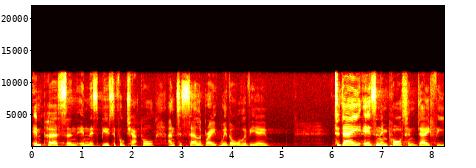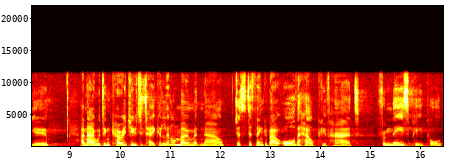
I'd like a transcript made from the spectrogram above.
in person in this beautiful chapel and to celebrate with all of you. Today is an important day for you, and I would encourage you to take a little moment now just to think about all the help you've had from these people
